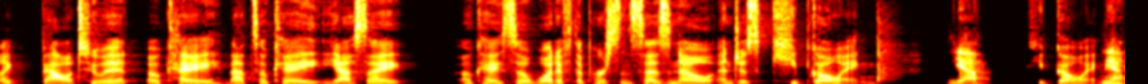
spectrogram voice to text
like bow to it. Okay that's okay. Yes i okay so what if the person says no and just keep going? Yeah. Keep going. Yeah.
